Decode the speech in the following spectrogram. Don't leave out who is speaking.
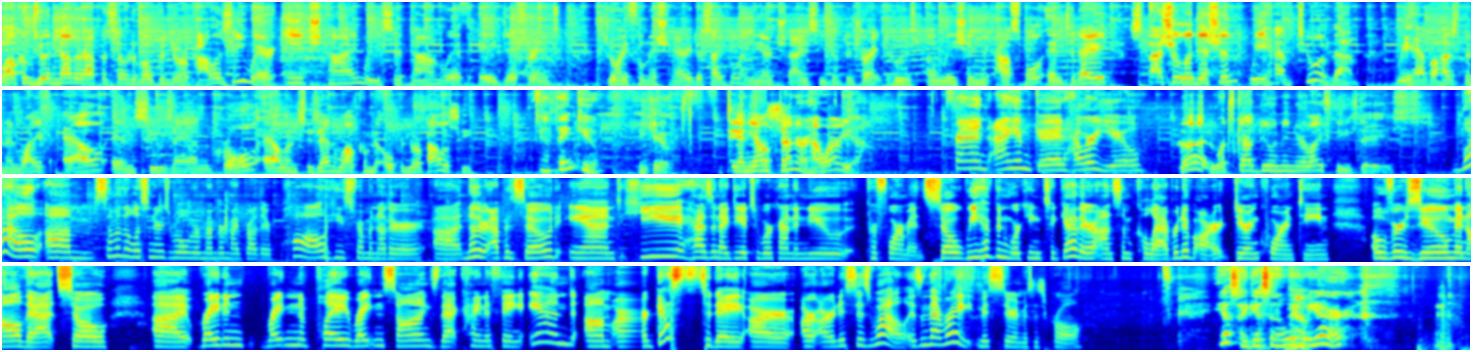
Speaker 1: Welcome to another episode of Open Door Policy, where each time we sit down with a different joyful missionary disciple in the Archdiocese of Detroit who is unleashing the gospel. And today, special edition, we have two of them. We have a husband and wife, Al and Suzanne Croll. Al and Suzanne, welcome to Open Door Policy.
Speaker 2: Well, thank you.
Speaker 3: Thank you.
Speaker 1: Danielle Center, how are you?
Speaker 4: Friend, I am good. How are you?
Speaker 1: Good. What's God doing in your life these days?
Speaker 4: Well, um, some of the listeners will remember my brother Paul. He's from another uh, another episode, and he has an idea to work on a new performance. So we have been working together on some collaborative art during quarantine, over Zoom and all that. So uh, writing writing a play, writing songs, that kind of thing. And um, our, our guests today are are artists as well. Isn't that right, Mr. and Mrs. Croll?
Speaker 2: Yes, I guess in a way yeah. we are.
